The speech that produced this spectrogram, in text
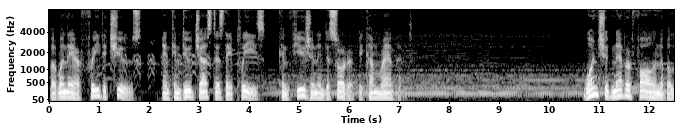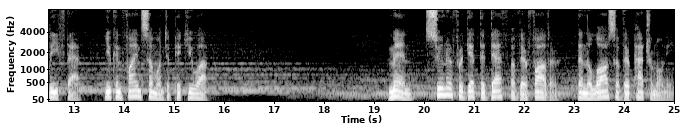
but when they are free to choose, and can do just as they please, confusion and disorder become rampant. One should never fall in the belief that, you can find someone to pick you up. Men, sooner forget the death of their father, than the loss of their patrimony.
